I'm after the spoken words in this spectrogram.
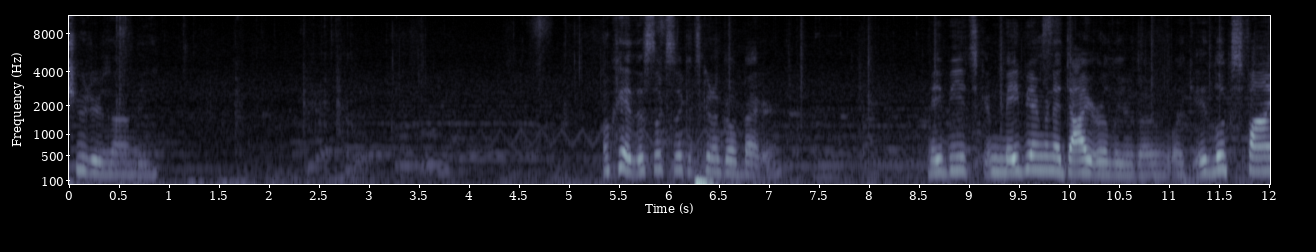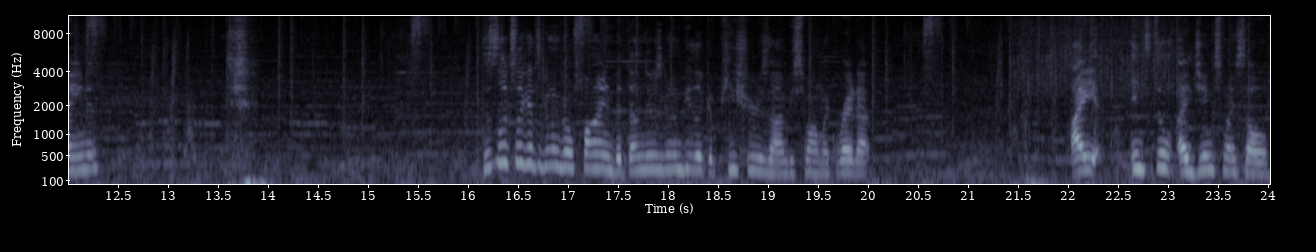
Shooter zombie. Okay, this looks like it's gonna go better. Maybe it's maybe I'm gonna die earlier though. Like it looks fine. this looks like it's gonna go fine, but then there's gonna be like a pea shooter zombie spawn like right at I instant I jinx myself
